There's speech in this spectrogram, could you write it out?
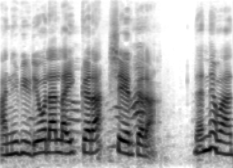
आणि व्हिडिओला लाईक करा शेअर करा. धन्यवाद.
